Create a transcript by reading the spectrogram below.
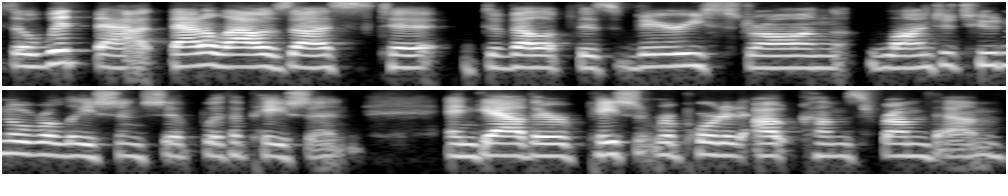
So with that that allows us to develop this very strong longitudinal relationship with a patient and gather patient reported outcomes from them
